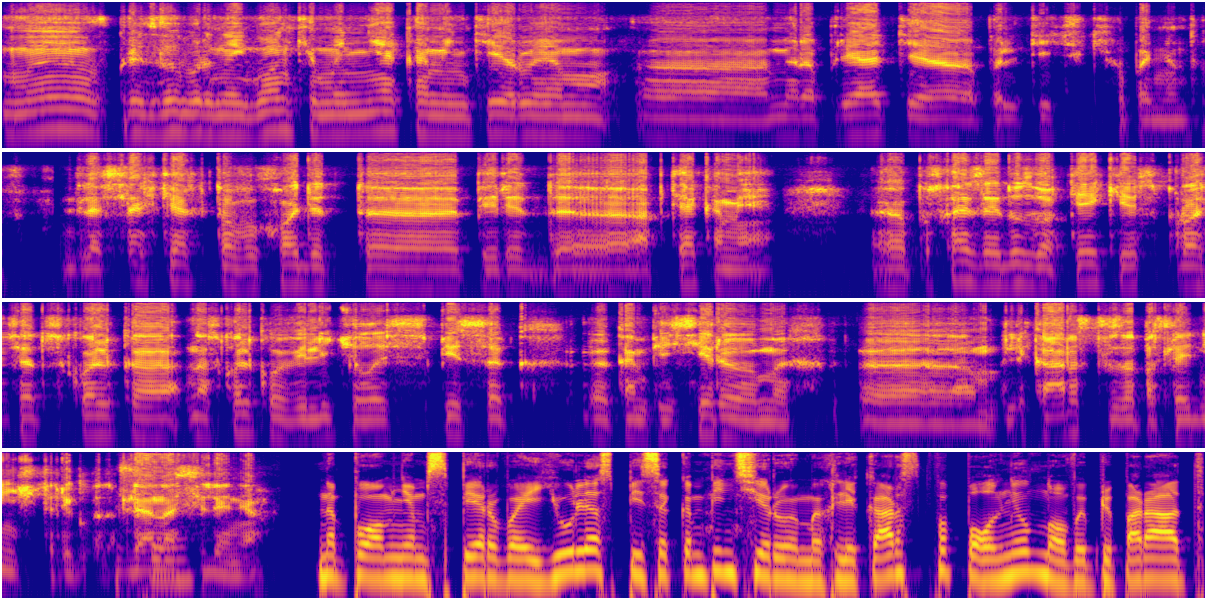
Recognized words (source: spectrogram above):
Мы в предвыборной гонке мы не комментируем э, мероприятия политических оппонентов. Для всех тех, кто выходит э, перед э, аптеками, э, пускай зайдут в аптеки, спросят, сколько, насколько увеличилось список э, компенсируемых э, лекарств за последние 4 года для населения. Напомним, с 1 июля список компенсируемых лекарств пополнил новый препарат.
